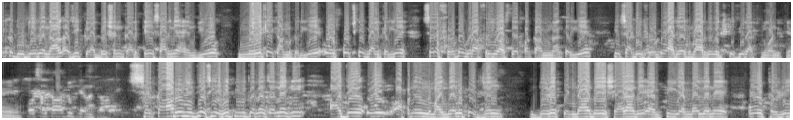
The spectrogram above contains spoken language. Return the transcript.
ਇੱਕ ਦੂਜੇ ਦੇ ਨਾਲ ਅਸੀਂ ਕੋਲੈਬੋਰੇਸ਼ਨ ਕਰਕੇ ਸਾਰੀਆਂ ਐਨਜੀਓ ਮਿਲ ਕੇ ਕੰਮ ਕਰੀਏ ਔਰ ਪੁੱਛ ਕੇ ਗੱਲ ਕਰੀਏ ਸਿਰਫ ਫੋਟੋਗ੍ਰਾਫਰੀ ਵਾਸਤੇ ਆਪਾਂ ਕੰਮ ਨਾ ਕਰੀਏ ਕਿ ਸਾਡੀ ਫੋਟੋ ਆ ਜਾਏ ਅਖਬਾਰ ਦੇ ਵਿੱਚ ਕਿ ਅਸੀਂ ਰਾਸ਼ਨ ਵੰਡ ਕੇ ਆਏ ਹਾਂ। ਸਰਕਾਰ ਨੂੰ ਕਹਿਣਾ ਚਾਹੁੰਦੇ ਸਰਕਾਰ ਨੂੰ ਜੀ ਅਸੀਂ ਇਹੀ ਅਪੀਲ ਕਰਨਾ ਚਾਹੁੰਦੇ ਹਾਂ ਕਿ ਅੱਜ ਉਹ ਆਪਣੇ ਨੁਮਾਇੰਦਿਆਂ ਨੂੰ ਭੇਜਣ ਜਿਹੜੇ ਪਿੰਡਾਂ ਦੇ, ਸ਼ਹਿਰਾਂ ਦੇ ਐਮਪੀ ਐਮਐਲਏ ਨੇ, ਉਹ ਥੋੜੀ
